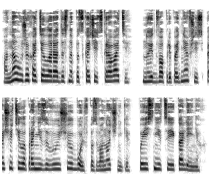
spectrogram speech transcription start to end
Она уже хотела радостно подскочить с кровати, но, едва приподнявшись, ощутила пронизывающую боль в позвоночнике, пояснице и коленях.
